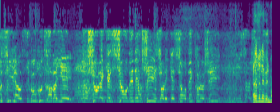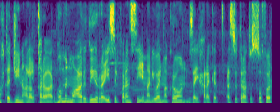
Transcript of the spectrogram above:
Aussi, il a aussi beaucoup travaillé sur les questions d'énergie, sur les questions d'écologie. أغلب المحتجين على القرار هم من معارضي الرئيس الفرنسي إيمانويل ماكرون زي حركة السترات الصفر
